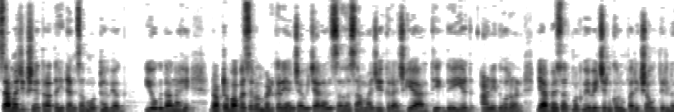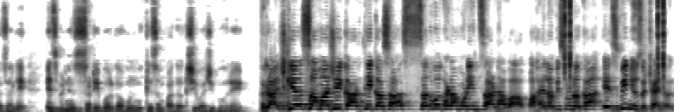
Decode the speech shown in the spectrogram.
सामाजिक क्षेत्रातही त्यांचं मोठं व्य योगदान आहे. डॉक्टर बाबासाहेब आंबेडकर यांच्या विचारांसह सामाजिक राजकीय आर्थिक ध्येय आणि धोरण या अभ्यासात्मक विवेचन करून परीक्षा उत्तीर्ण झाले. एसबी न्यूजसाठी बोरगावहून मुख्य संपादक शिवाजी भोरे. राजकीय सामाजिक आर्थिक असा सर्व घडामोडींचा आढावा पाहायला विसरू नका एस बी न्यूज चॅनल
